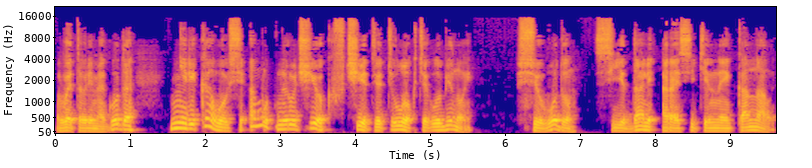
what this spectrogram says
в это время года – не река вовсе, а мутный ручеёк в четверть локтя глубиной. Всю воду съедали оросительные каналы.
